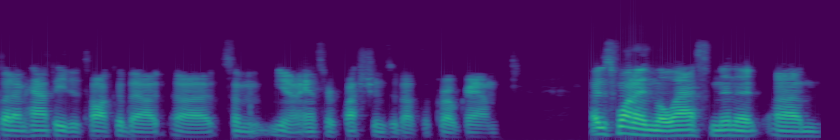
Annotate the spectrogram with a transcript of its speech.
but I'm happy to talk about uh, some, you know, answer questions about the program. I just want to, in the last minute, um,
